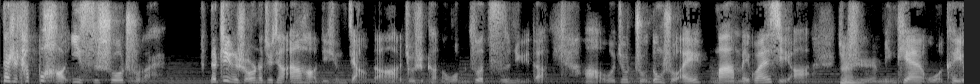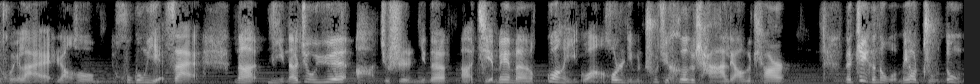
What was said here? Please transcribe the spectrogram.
但是他不好意思说出来，那这个时候呢，就像安好弟兄讲的啊，就是可能我们做子女的啊，我就主动说，哎，妈，没关系啊，就是明天我可以回来，然后护工也在，那你呢就约啊，就是你的啊姐妹们逛一逛，或者你们出去喝个茶聊个天儿，那这个呢，我们要主动，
